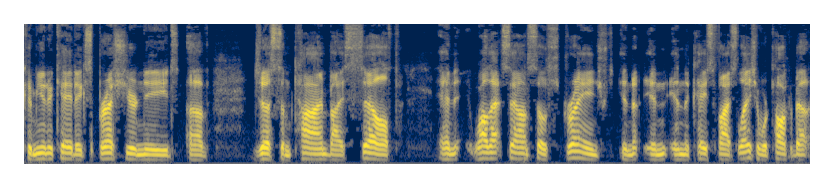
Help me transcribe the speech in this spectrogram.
communicate, express your needs of just some time by self. And while that sounds so strange in, in, in the case of isolation, we're talking about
